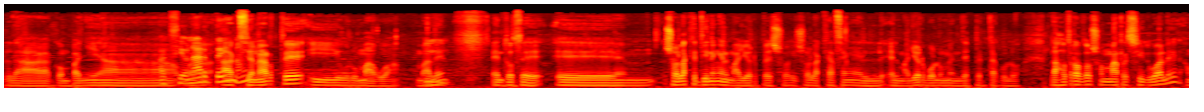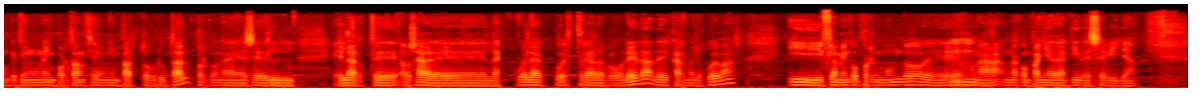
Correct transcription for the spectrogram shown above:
la compañía Accionarte, ¿no? Accionarte y Urumagua, ¿vale? Mm. Entonces, eh, son las que tienen el mayor peso y son las que hacen el, el mayor volumen de espectáculo. Las otras dos son más residuales, aunque tienen una importancia y un impacto brutal, porque una es el, el arte, o sea, eh, la Escuela Ecuestre Arboleda de Carmelo Cuevas y Flamenco por el Mundo, de una compañía de aquí de Sevilla.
